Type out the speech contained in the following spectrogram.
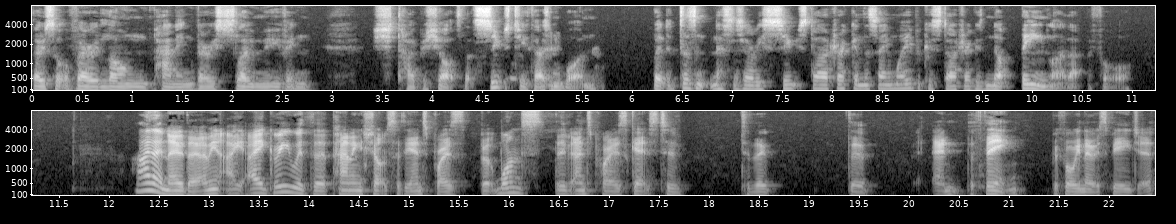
those sort of very long panning very slow moving sh- type of shots that suits 2001 but it doesn't necessarily suit star trek in the same way because star trek has not been like that before I don't know though. I mean, I, I agree with the panning shots of the Enterprise, but once the Enterprise gets to to the the and the thing before we know it's V'Ger,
